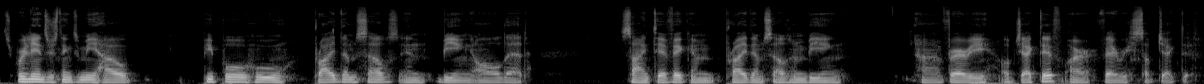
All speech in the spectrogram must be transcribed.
It's really interesting to me how people who pride themselves in being all that scientific and pride themselves in being uh, very objective are very subjective.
